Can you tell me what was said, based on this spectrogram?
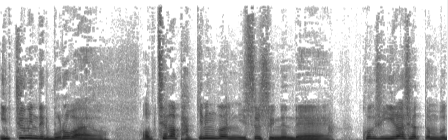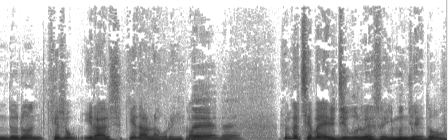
입주민들이 물어봐요. 업체가 바뀌는 건 있을 수 있는데 거기서 일하셨던 분들은 계속 일할 수 있게 해달라고 그러니까. 네, 네. 그러니까 제발 LG그룹에서 이 문제도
